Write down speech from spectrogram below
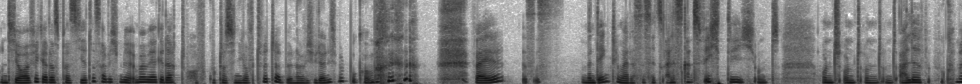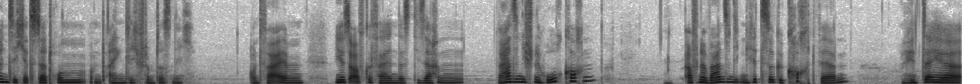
Und je häufiger das passiert ist, habe ich mir immer mehr gedacht, oh, gut, dass ich nicht auf Twitter bin, habe ich wieder nicht mitbekommen. Weil es ist, man denkt immer, das ist jetzt alles ganz wichtig und und, und, und, und alle kümmern sich jetzt darum und eigentlich stimmt das nicht. Und vor allem, mir ist aufgefallen, dass die Sachen wahnsinnig schnell hochkochen, auf einer wahnsinnigen Hitze gekocht werden und hinterher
